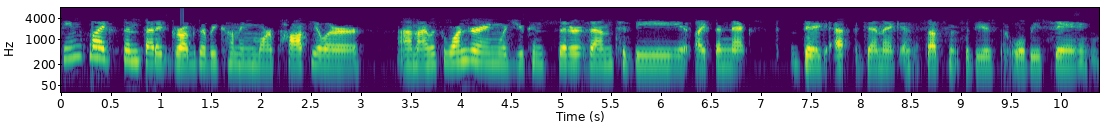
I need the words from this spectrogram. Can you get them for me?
seems like synthetic drugs are becoming more popular. Um, I was wondering, would you consider them to be like the next big epidemic in substance abuse that we'll be seeing?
